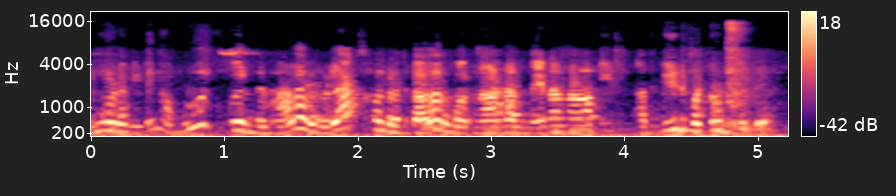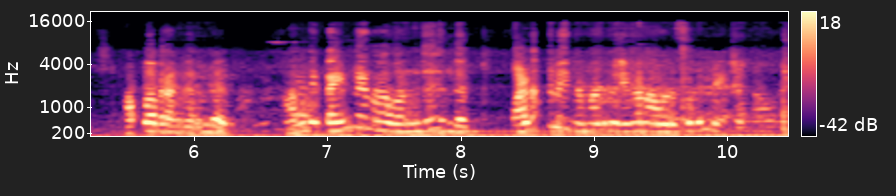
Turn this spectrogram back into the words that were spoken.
என்னோட வீடு. நான் ஊருக்கு போயிருந்ததுனால அவர் ரிலாக்ஸ் பண்றதுக்காக அங்க ஒரு நாள் இருந்தேன் ஏன்னா நான் அது வீடு மட்டும் இருந்தது. அப்ப அவர் அங்க இருந்தாரு. அந்த டைம்ல நான் வந்து இந்த படத்துல இந்த மாதிரி ஏன்னா நான் ஒரு ஃபிலிம் மேக்கர் நான் ஒரு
